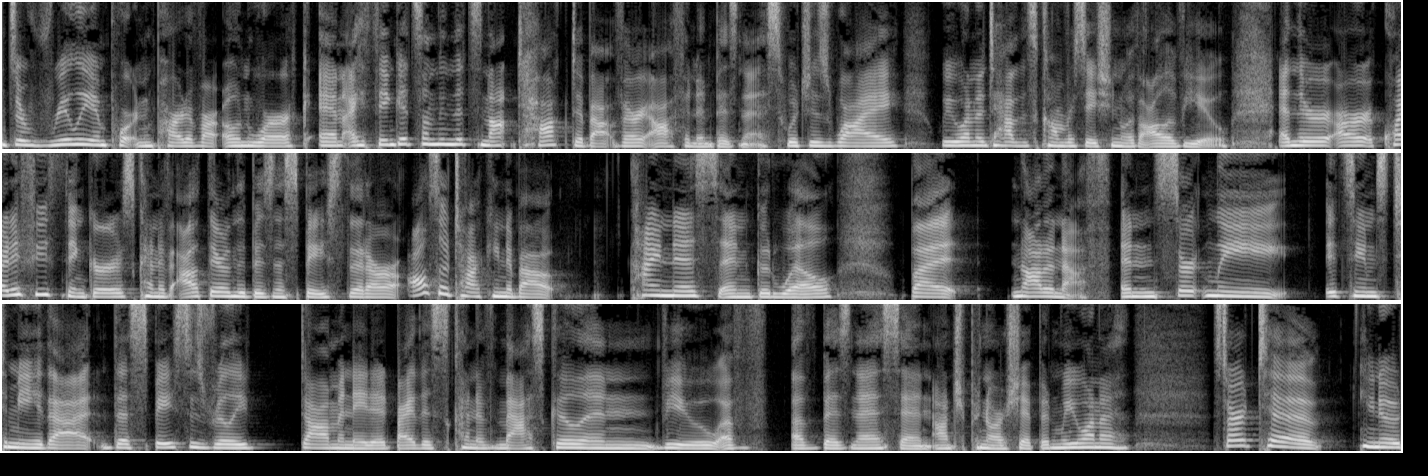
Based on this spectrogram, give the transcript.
it's a really important part of our own work. And I think it's something that's not talked about very often in business, which is why we wanted to have this conversation with all of you. And there are quite a few thinkers kind of out there in the business space that are also talking about kindness and goodwill, but not enough. And certainly it seems to me that the space is really dominated by this kind of masculine view of of business and entrepreneurship and we want to start to you know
